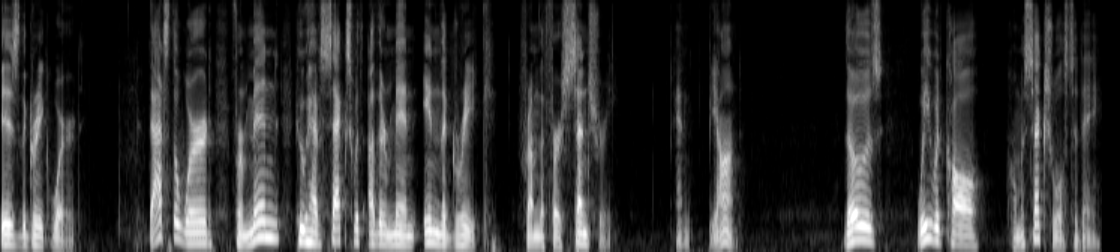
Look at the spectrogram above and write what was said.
is the Greek word. That's the word for men who have sex with other men in the Greek from the first century and beyond. Those we would call homosexuals today.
